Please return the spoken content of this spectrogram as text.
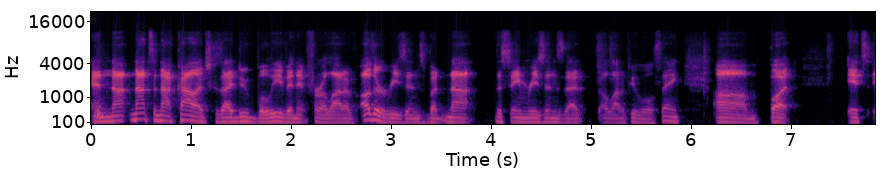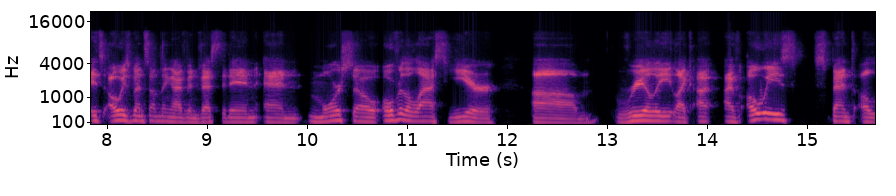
and not not to knock college because i do believe in it for a lot of other reasons but not the same reasons that a lot of people will think. Um but it's it's always been something i've invested in and more so over the last year um really like I, have always spent a,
